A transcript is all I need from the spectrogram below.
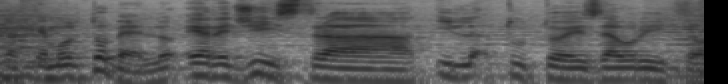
perché è molto bello e registra il tutto esaurito.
